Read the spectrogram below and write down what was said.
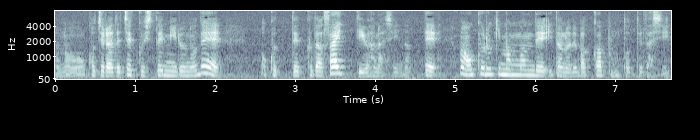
あのこちらでチェックしてみるので送ってくださいっていう話になって、まあ、送る気満々でいたのでバックアップも取ってたし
